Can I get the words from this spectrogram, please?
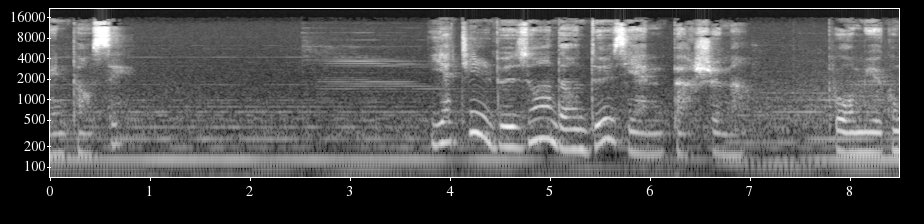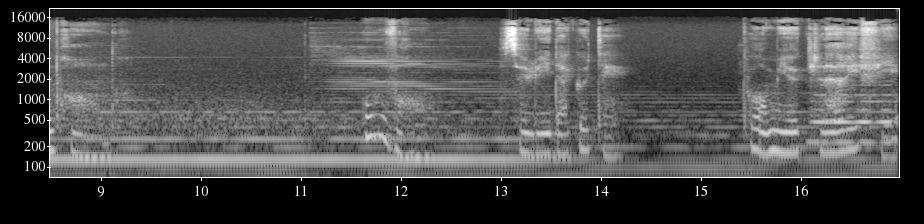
Une pensée? Y a-t-il besoin d'un deuxième parchemin pour mieux comprendre Ouvrons celui d'à côté pour mieux clarifier.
